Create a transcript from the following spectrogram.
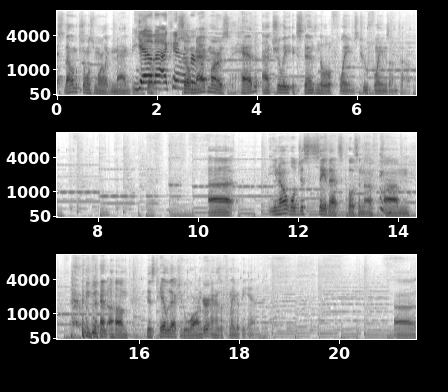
looks that looks almost more like Magby. Yeah, So- that I can't So remember. what- Magmar's head actually extends into little flames, two flames on top. Uh, you know, we'll just say that's close enough. Um, and then um, his tail is actually longer and has a flame at the end. Uh,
